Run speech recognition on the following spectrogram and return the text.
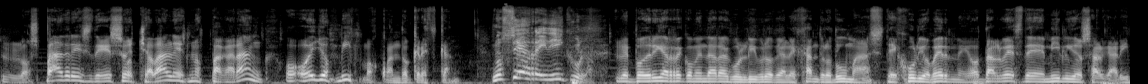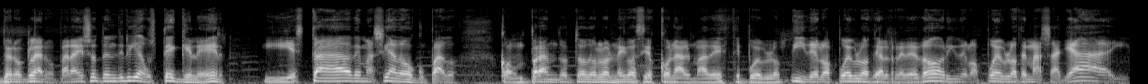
los padres de esos chavales nos pagarán, o, o ellos mismos cuando crezcan. No sea ridículo. Le podría recomendar algún libro de Alejandro Dumas, de Julio Verne o tal vez de Emilio Salgari, pero claro, para eso tendría usted que leer y está demasiado ocupado comprando todos los negocios con alma de este pueblo y de los pueblos de alrededor y de los pueblos de más allá y...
